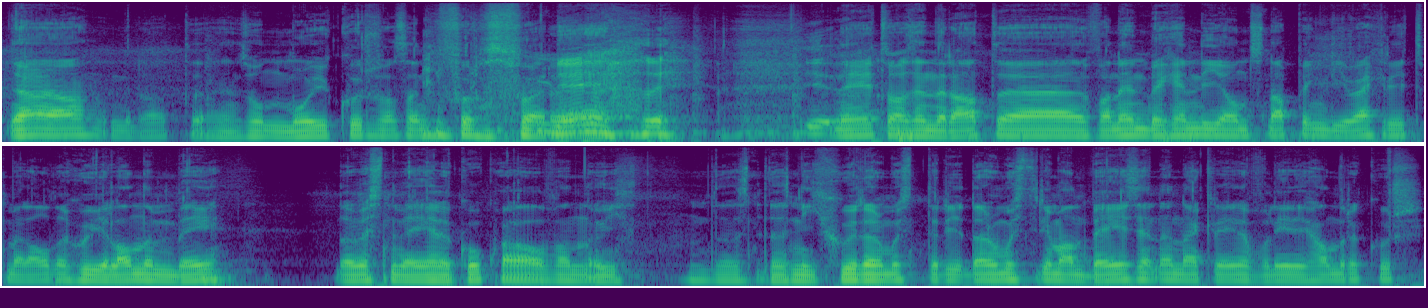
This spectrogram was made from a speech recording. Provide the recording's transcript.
Ja, ja, inderdaad. eh, Zo'n mooie koers was dat niet voor ons. Maar, Nee, eh, nee, het was inderdaad eh, van in het begin die ontsnapping die wegreed met al de goede landen bij. Dat wisten we eigenlijk ook wel al van, oei, dat is, dat is niet goed. Daar moest, er, daar moest er iemand bij zitten en dan kreeg je een volledig andere koers.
